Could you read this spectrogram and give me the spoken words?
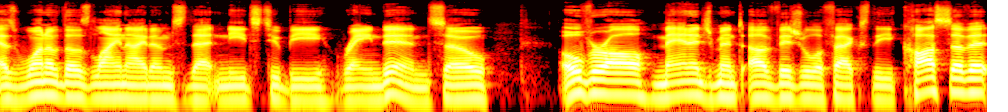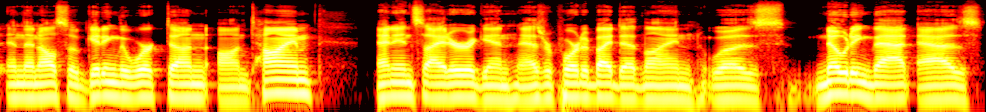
as one of those line items that needs to be reined in. So, overall management of visual effects, the costs of it, and then also getting the work done on time. An insider, again, as reported by Deadline, was noting that as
